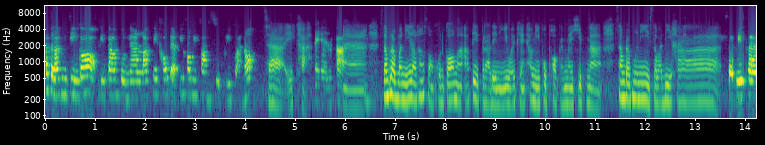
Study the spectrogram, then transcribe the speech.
ถ้าจะรักจริงๆ ก็ติดตามผลงานรักในเขาแบบที่เขามีความสุขดีกว่าเนาะใช่ค่ะแทนค่ะอ่าสำหรับวันนี้เราทั้งสองคนก็มาอัปเดตประเด็นนี้ไว้เพียงเท่านี้พบพอกันใหม่คลิปหน้าสำหรับมื้อนี้สวัสดีค่ะ สวัสดีค่ะ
